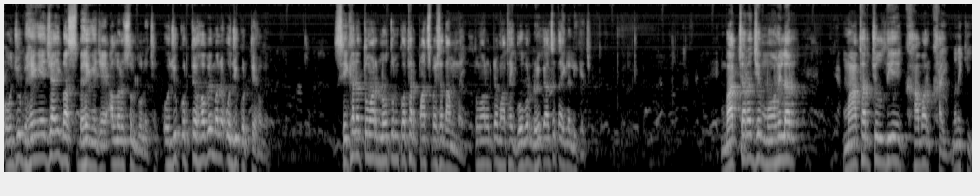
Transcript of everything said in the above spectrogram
অজু ভেঙে যায়, বাস ভেঙে যায়, আল্লাহ রসুল বলেছেন। অজু করতে হবে মানে অজু করতে হবে। সেখানে তোমার নতুন কথার পাঁচ পয়সা দাম নাই। তোমার ওটা মাথায় গোবর ঢুকে আছে, তাই এগুলো লিখেছ। বাচ্চারা যে মহিলার মাথার চুল দিয়ে খাবার খাই মানে কি?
